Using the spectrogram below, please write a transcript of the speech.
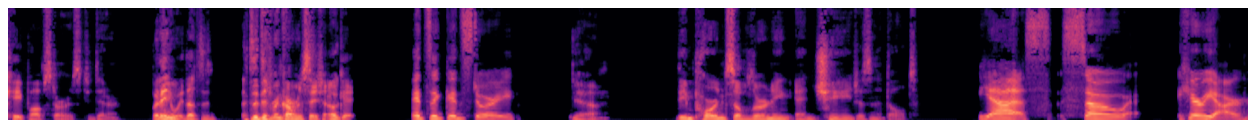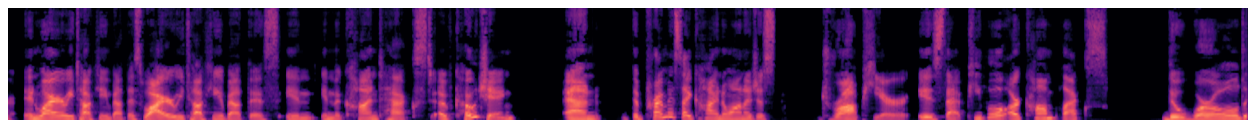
K-pop stars to dinner. But anyway, that's a that's a different conversation. Okay. It's a good story. Yeah. The importance of learning and change as an adult. Yes. So here we are. And why are we talking about this? Why are we talking about this in in the context of coaching? And the premise I kind of want to just drop here is that people are complex. The world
